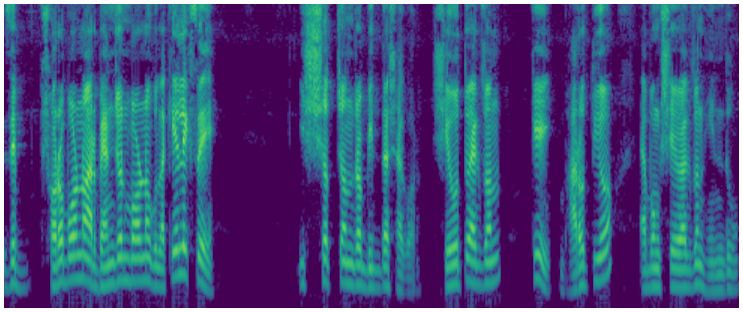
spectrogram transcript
যে স্বরবর্ণ আর ব্যঞ্জন বর্ণগুলা, কে লিখছে? ঈশ্বরচন্দ্র বিদ্যাসাগর। সেও তো একজন কি? ভারতীয় এবং সেও একজন হিন্দু।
